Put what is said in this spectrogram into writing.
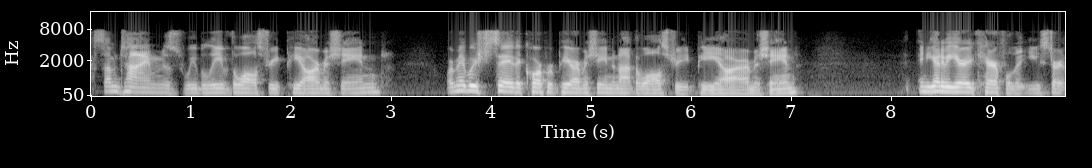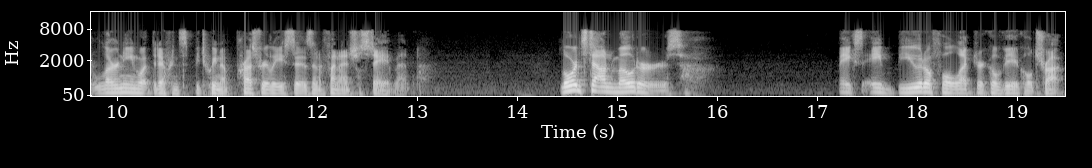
Sometimes we believe the Wall Street PR machine, or maybe we should say the corporate PR machine and not the Wall Street PR machine and you got to be very careful that you start learning what the difference between a press release is and a financial statement. Lordstown Motors makes a beautiful electrical vehicle truck,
